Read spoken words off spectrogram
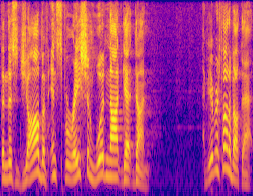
then this job of inspiration would not get done. Have you ever thought about that?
